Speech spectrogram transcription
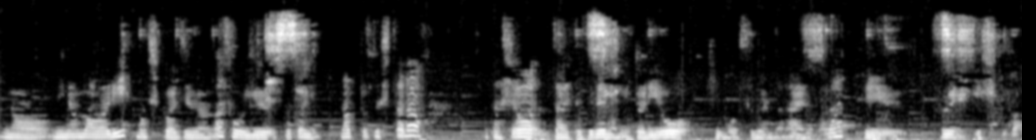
の身の回り、もしくは自分がそういうことになったとしたら、私は在宅での見取りを希望するんじゃないのかなっていう風に意識が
